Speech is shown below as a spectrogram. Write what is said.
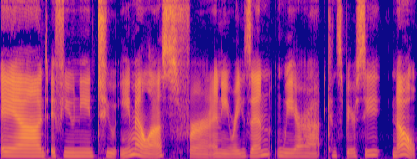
And if you need to email us for any reason, we are at conspiracy. No,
